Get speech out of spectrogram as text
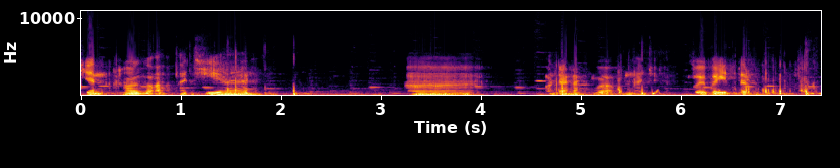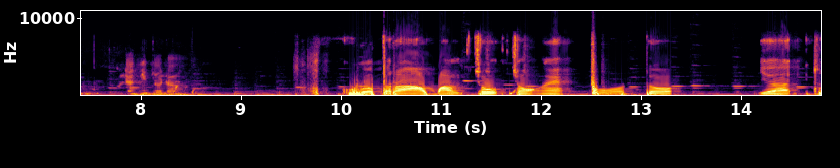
Cian, kalau apa Cian? Eh, udah gua akun aja. Gue baiter. Udah gitu dong. Gua peramal cok congek bodoh. Ya itu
